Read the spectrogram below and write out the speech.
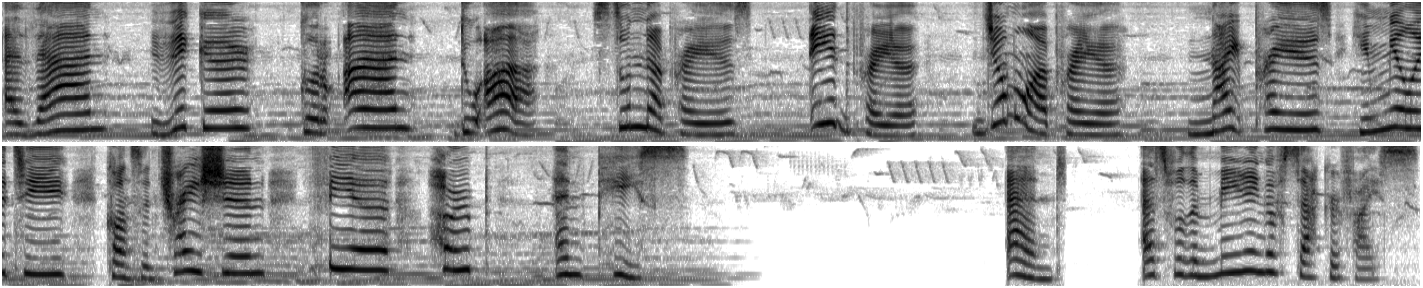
adhan, dhikr, Quran, dua, sunnah prayers, Eid prayer, Jumu'ah prayer, night prayers, humility, concentration, fear, hope, and peace. And as for the meaning of sacrifice,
